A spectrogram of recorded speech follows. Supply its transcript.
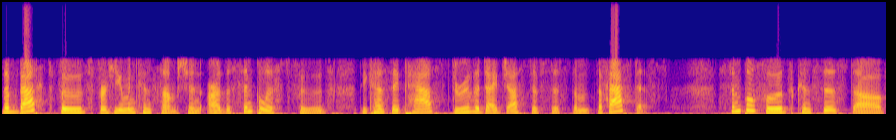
The best foods for human consumption are the simplest foods because they pass through the digestive system the fastest. Simple foods consist of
